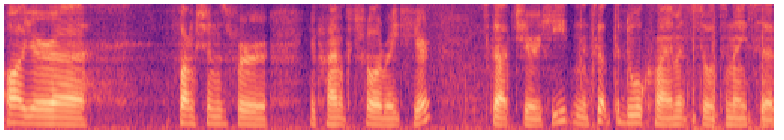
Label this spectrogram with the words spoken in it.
All your uh, functions for your climate control right here. It's got your heat and it's got the dual climate, so it's a nice uh,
